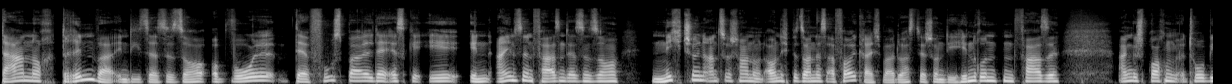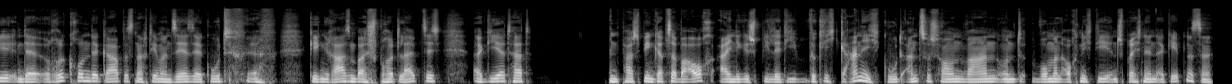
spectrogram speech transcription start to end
da noch drin war in dieser Saison, obwohl der Fußball der SGE in einzelnen Phasen der Saison nicht schön anzuschauen und auch nicht besonders erfolgreich war. Du hast ja schon die Hinrundenphase angesprochen, Tobi. In der Rückrunde gab es, nachdem man sehr, sehr gut äh, gegen Rasenballsport Leipzig agiert hat, in ein paar Spielen gab es aber auch einige Spiele, die wirklich gar nicht gut anzuschauen waren und wo man auch nicht die entsprechenden Ergebnisse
